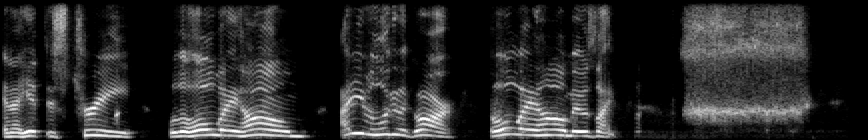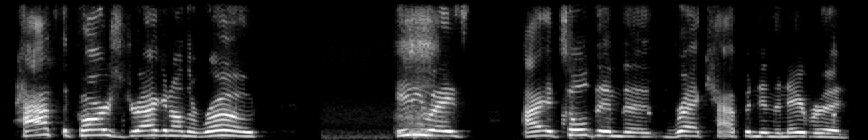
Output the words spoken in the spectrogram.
and I hit this tree. Well, the whole way home, I didn't even look at the car. The whole way home, it was like half the cars dragging on the road. Anyways, I had told them the wreck happened in the neighborhood.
